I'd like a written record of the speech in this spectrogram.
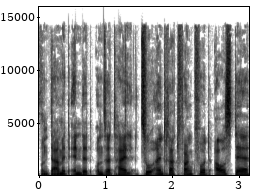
und damit endet unser Teil zu Eintracht Frankfurt aus der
